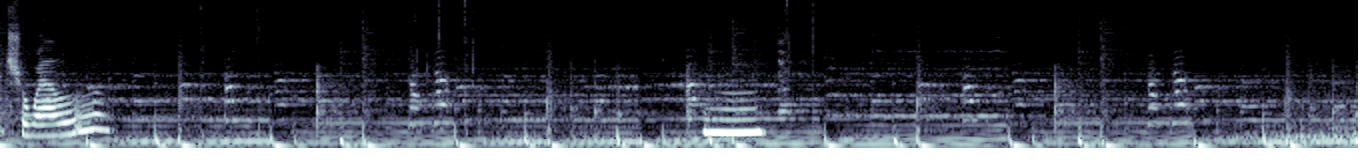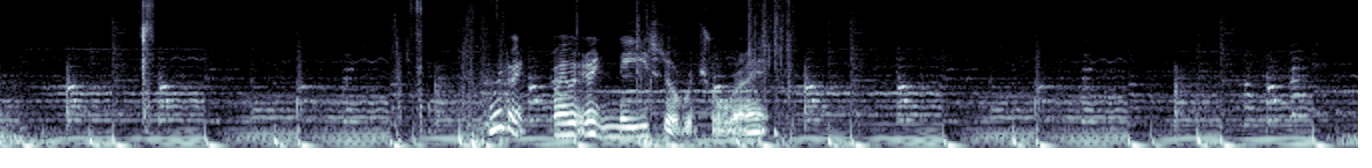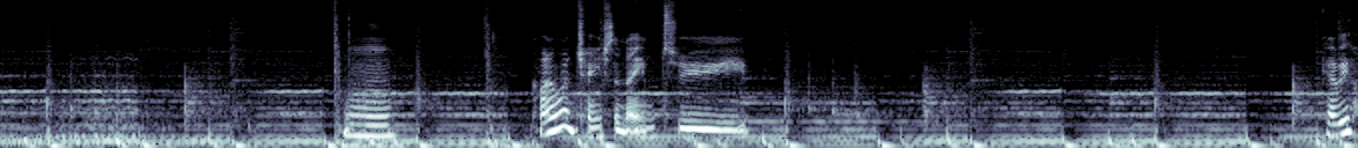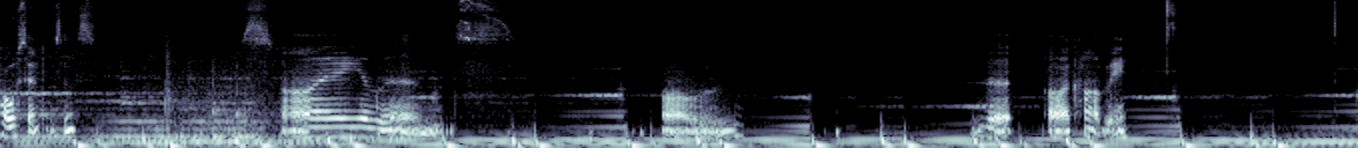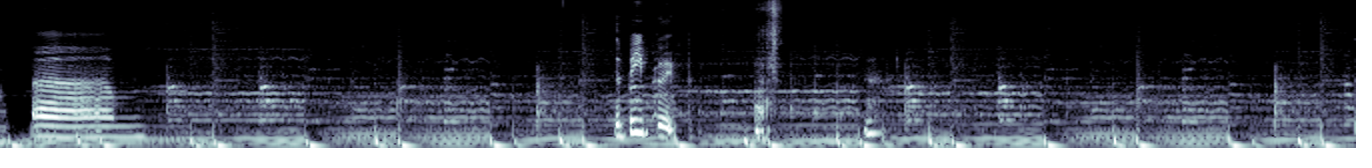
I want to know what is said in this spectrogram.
Ritual. Hmm. We don't, I mean, we don't need to do a ritual, right? Change the name to Can we whole sentences? Silence of the oh I can't be. Um the beep boop.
